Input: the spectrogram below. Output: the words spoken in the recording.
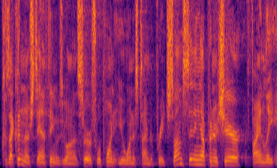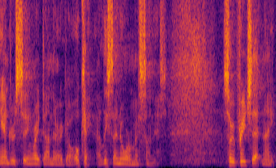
because I couldn't understand a thing that was going on in the service. We'll point at you when it's time to preach. So I'm sitting up in a chair. Finally, Andrew's sitting right down there. I go, okay, at least I know where my son is. So we preached that night.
